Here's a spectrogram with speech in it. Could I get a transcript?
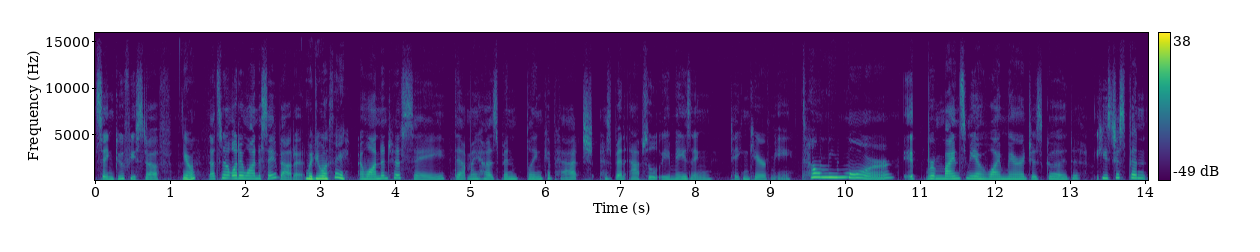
saying goofy stuff. Yeah. That's not what I wanted to say about it. What do you want to say? I wanted to say that my husband, Blaine Capatch, has been absolutely amazing taking care of me. Tell me more. It reminds me of why marriage is good. He's just been.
